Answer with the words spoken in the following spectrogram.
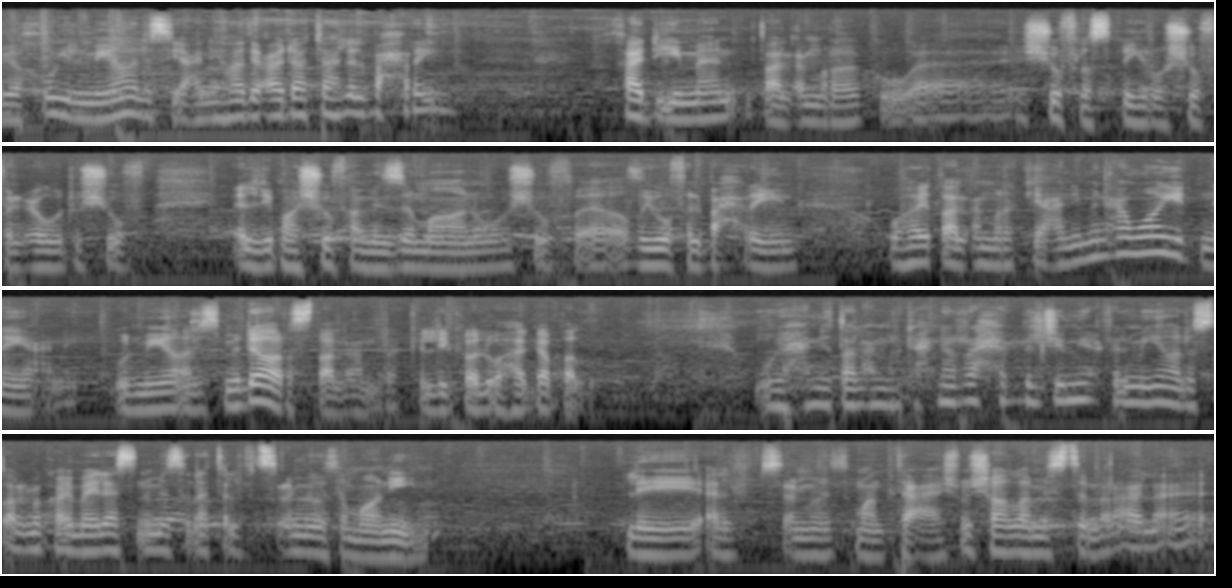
ويا أخوي الميالس يعني هذه عادات أهل البحرين. قديما طال عمرك وشوف الصغير وشوف العود وشوف اللي ما شوفها من زمان وشوف ضيوف البحرين. وهي طال عمرك يعني من عوايدنا يعني والميالس مدارس طال عمرك اللي قالوها قبل. ويعني طال عمرك إحنا نرحب بالجميع في الميالس. طال عمرك هاي ميلاسنا من سنة 1980 ل 1918 وإن شاء الله مستمر على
